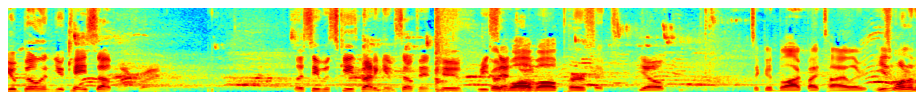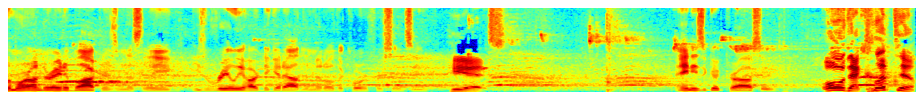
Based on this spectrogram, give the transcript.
you're building your case up, my friend. Let's see what Ski's about to get himself into. Reset Good wall ball, perfect. It's a good block by Tyler. He's one of the more underrated blockers in this league. He's really hard to get out in the middle of the court for Cincy, he is. and he's a good crosser. Oh, that clipped him.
